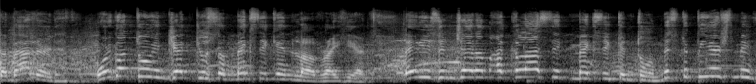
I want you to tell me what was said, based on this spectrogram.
The ballad. We're going to inject you some Mexican love right here. Ladies and gentlemen, a classic Mexican tune. Mr. Pierre Smith.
